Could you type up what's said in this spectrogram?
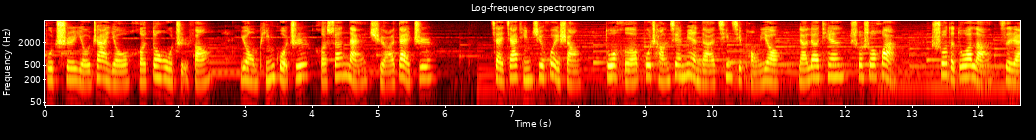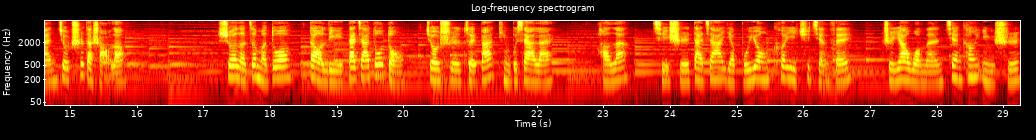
不吃油炸油和动物脂肪，用苹果汁和酸奶取而代之。在家庭聚会上，多和不常见面的亲戚朋友聊聊天、说说话，说的多了，自然就吃的少了。说了这么多道理，大家都懂，就是嘴巴停不下来。好了，其实大家也不用刻意去减肥，只要我们健康饮食、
